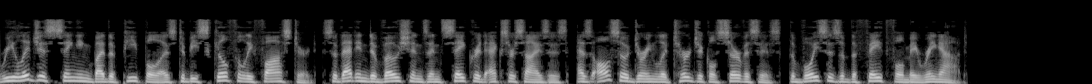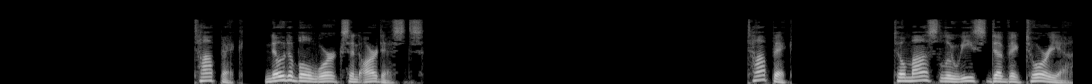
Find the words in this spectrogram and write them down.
Religious singing by the people is to be skillfully fostered, so that in devotions and sacred exercises, as also during liturgical services, the voices of the faithful may ring out. Notable works and artists. Tomás Luis de Victoria,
